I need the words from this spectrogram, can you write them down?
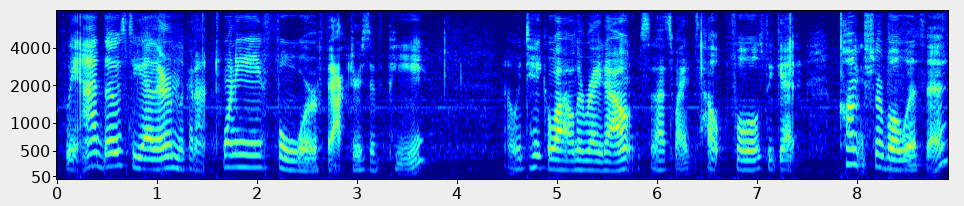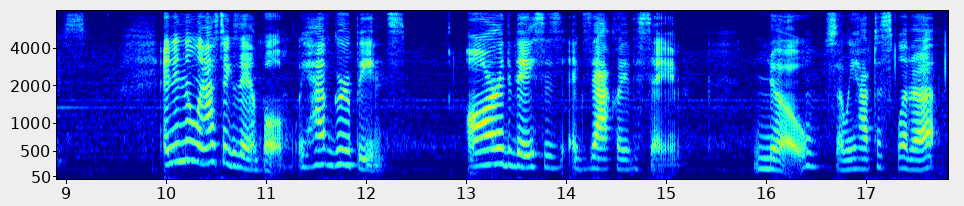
If we add those together, I'm looking at 24 factors of p. That would take a while to write out, so that's why it's helpful to get comfortable with this. And in the last example, we have groupings. Are the bases exactly the same? No, so we have to split it up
